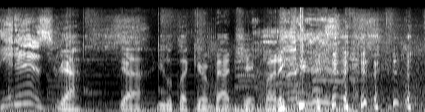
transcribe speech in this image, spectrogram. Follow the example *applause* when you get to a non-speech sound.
It is. Yeah, yeah. You look like you're in bad shape, buddy. *laughs*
